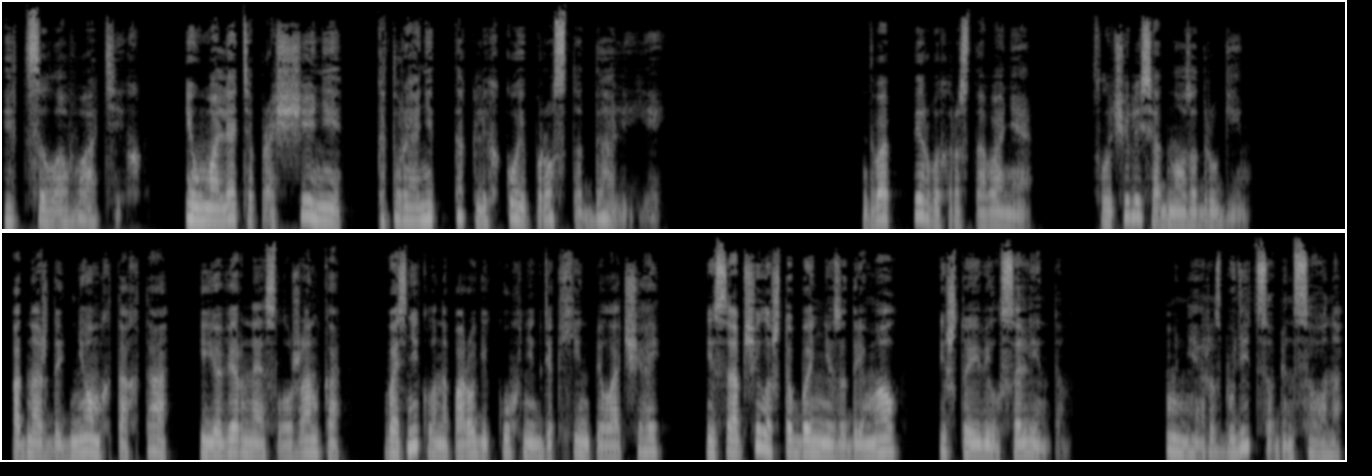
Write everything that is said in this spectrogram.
и целовать их, и умолять о прощении, которое они так легко и просто дали ей. Два первых расставания случились одно за другим. Однажды днем Хтахта, ее верная служанка, возникла на пороге кухни, где Кхин пила чай, и сообщила, что Бенни задремал и что явился Линтон. «Мне разбудить Собинсона?»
